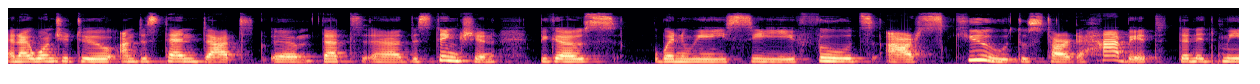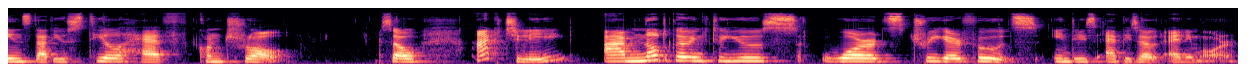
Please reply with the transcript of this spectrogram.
And I want you to understand that um, that uh, distinction because when we see foods are skewed to start a habit, then it means that you still have control. So actually, I'm not going to use words trigger foods in this episode anymore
